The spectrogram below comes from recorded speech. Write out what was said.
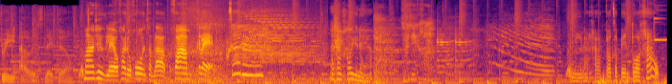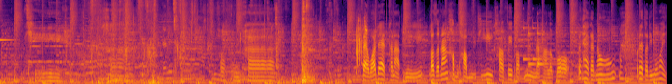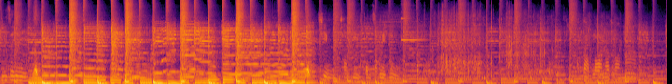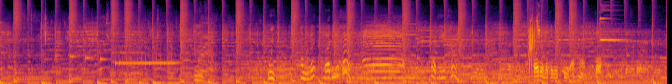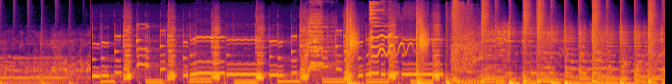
Three hours later. มาถึงแล้วค่ะทุกคนสำหรับฟาร์มแกะจ้าดาแล้วทางเข้าอยู่ไหนอะสวัสดีค่ะ อันนี้นะคะก็จะเป็นตัวเข้าโอเคค่ะขอบคุณค่ะ แต่ว่าแดดขนาดนี้เราจะนั่งขำๆอยู่ที่คาเฟ่แป๊บหนึ่งนะคะ แล้วก็ไปถ่ายกับน้องนะคะแต่ตอนนี้ไม่ไหวจริงๆ อุ้ยหันหนูด้วยสวัสดีค่ะสวัสดีค่ะก็เดี๋ยวเราจะไปซื้ออาหารก่อน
